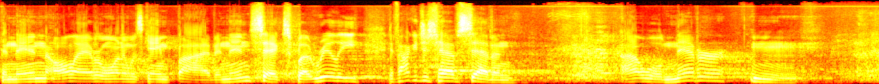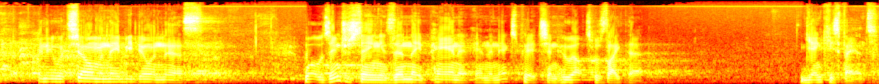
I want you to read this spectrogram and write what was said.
And then all I ever wanted was game five, and then six. But really, if I could just have seven, I will never, mm. And it would show them, and they'd be doing this. What was interesting is then they'd pan it in the next pitch, and who else was like that? Yankees fans.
